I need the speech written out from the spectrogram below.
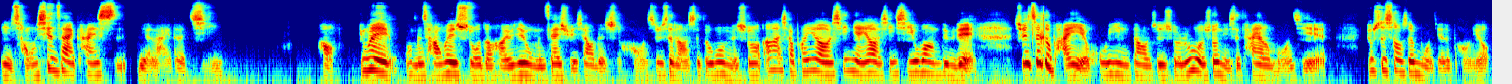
你从现在开始也来得及。好，因为我们常会说的哈，尤其我们在学校的时候，是不是老师都问我们说啊，小朋友新年要有新希望，对不对？所以这个牌也呼应到，就是说，如果说你是太阳摩羯，又是上升摩羯的朋友。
